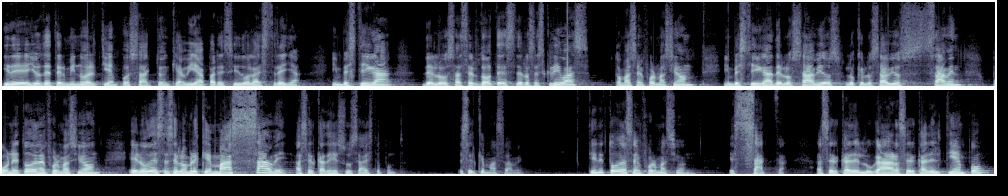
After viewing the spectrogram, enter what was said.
y de ellos determinó el tiempo exacto en que había aparecido la estrella. Investiga de los sacerdotes, de los escribas, toma esa información, investiga de los sabios, lo que los sabios saben, pone toda la información. Herodes es el hombre que más sabe acerca de Jesús a este punto. Es el que más sabe. Tiene toda esa información exacta acerca del lugar, acerca del tiempo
